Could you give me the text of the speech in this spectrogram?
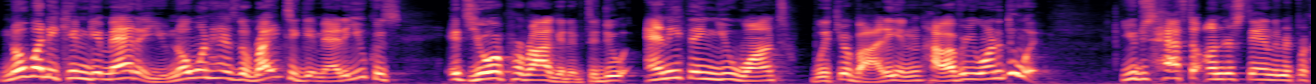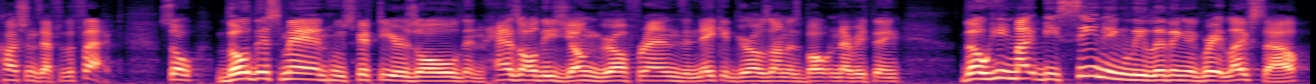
nobody can get mad at you. No one has the right to get mad at you because it's your prerogative to do anything you want with your body and however you want to do it. You just have to understand the repercussions after the fact. So, though this man who's 50 years old and has all these young girlfriends and naked girls on his boat and everything, though he might be seemingly living a great lifestyle,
